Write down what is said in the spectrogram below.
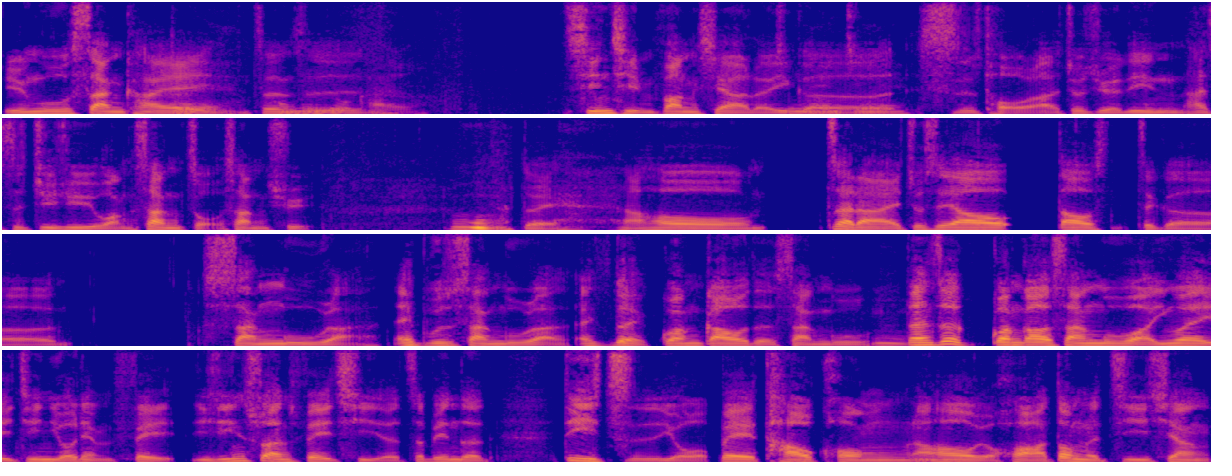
云雾散开，真的是心情放下了一个石头啦，就决定还是继续往上走上去。嗯，对，然后再来就是要到这个山屋啦，哎，不是山屋啦，哎，对，关高的山屋，嗯但是这关高的山屋啊，因为已经有点废，已经算废弃了，这边的地址有被掏空，然后有滑动的迹象。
